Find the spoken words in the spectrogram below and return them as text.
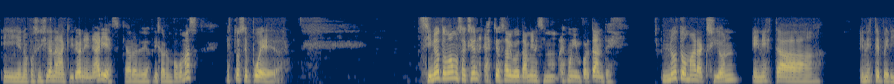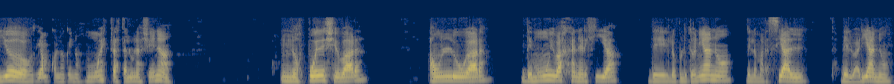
y en oposición a Quirón en Aries, que ahora les voy a explicar un poco más, esto se puede dar. Si no tomamos acción, esto es algo que también es, muy importante. No tomar acción en, esta, en este periodo, digamos, con lo que nos muestra esta luna llena, nos puede llevar a un lugar de muy baja energía de lo plutoniano, de lo marcial, del variano,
